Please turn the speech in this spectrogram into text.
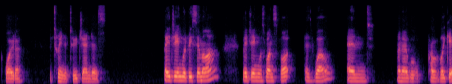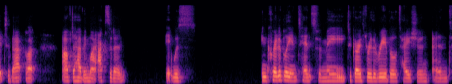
quota between the two genders. Beijing would be similar. Beijing was one spot as well. And I know we'll probably get to that, but after having my accident, it was incredibly intense for me to go through the rehabilitation and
